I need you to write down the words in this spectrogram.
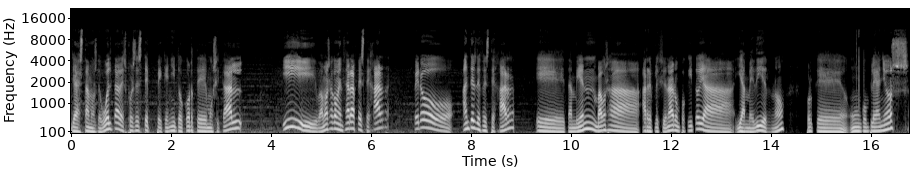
Ya estamos de vuelta después de este pequeñito corte musical y vamos a comenzar a festejar, pero antes de festejar eh, también vamos a, reflexionar un poquito y a, y a medir, ¿no? Porque un cumpleaños,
